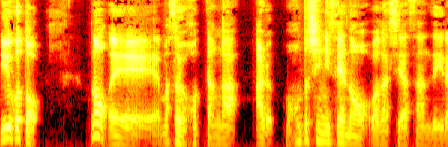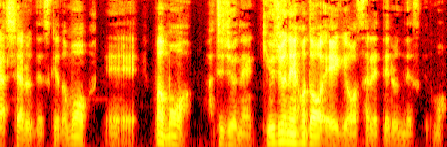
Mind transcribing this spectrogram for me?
いうことの、えー、まあそういう発端がある。もうほんと老舗の和菓子屋さんでいらっしゃるんですけども、えー、まあもう80年、90年ほど営業されてるんですけども、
